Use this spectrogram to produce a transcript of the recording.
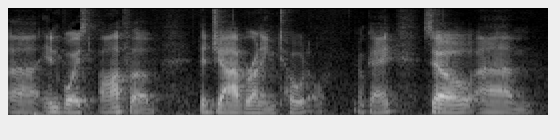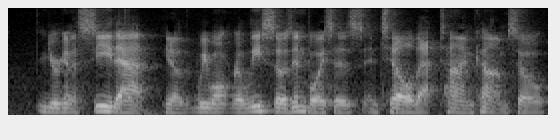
uh invoiced off of the job running total. Okay, so um, you're going to see that you know we won't release those invoices until that time comes. So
